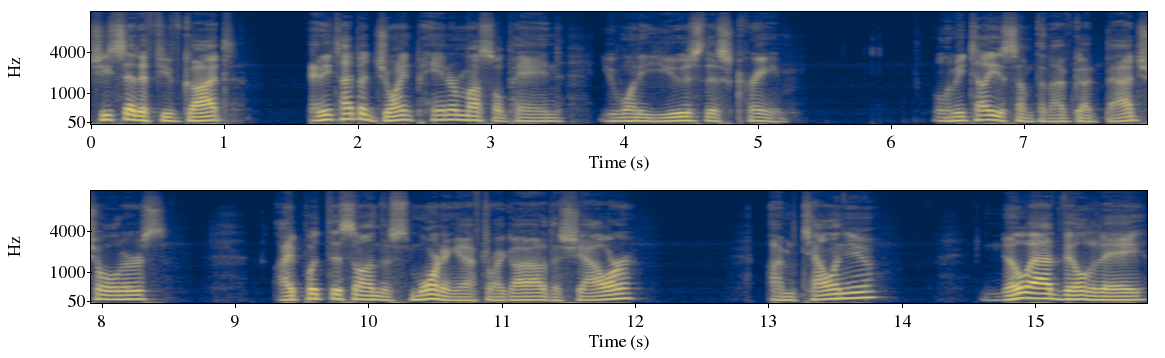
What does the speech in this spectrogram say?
She said if you've got any type of joint pain or muscle pain, you want to use this cream. Well, let me tell you something. I've got bad shoulders. I put this on this morning after I got out of the shower. I'm telling you, no Advil today,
